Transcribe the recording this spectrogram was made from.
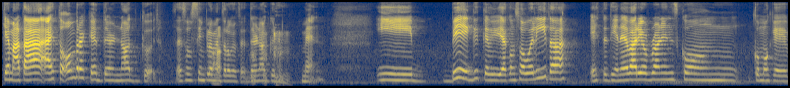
que mata a estos hombres que they're not good. Eso es simplemente Ajá. lo que sé. They're not good men. Y Big, que vivía con su abuelita, este tiene varios run-ins con como que,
